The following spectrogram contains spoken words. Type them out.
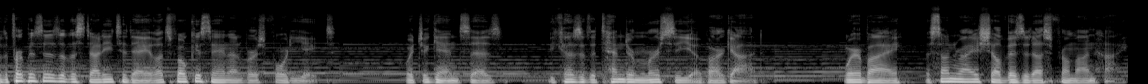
for the purposes of the study today, let's focus in on verse 48, which again says, Because of the tender mercy of our God, whereby the sunrise shall visit us from on high.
